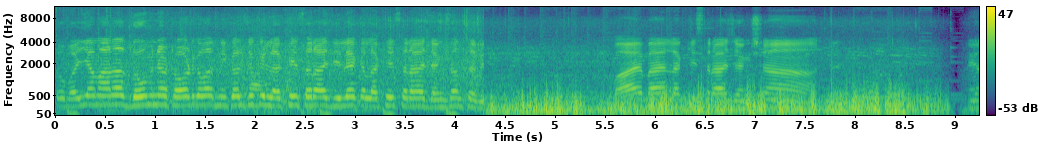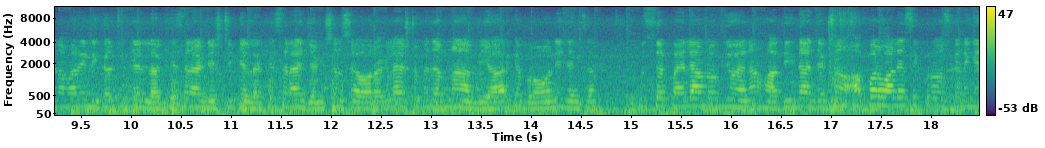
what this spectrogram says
तो भैया हमारा दो मिनट और के बाद निकल चुकी लखीसराय ज़िले के लखीसराय जंक्शन से भी। Bye bye Lakhisarai junction. Train हमारी निकल चुकी है लखीसराय डिस्ट्रिक्ट के लखीसराय जंक्शन से और अगला स्टॉपेज अपना बिहार के बरौनी जंक्शन। उससे पहले हम लोग जो है ना हाथीदा जंक्शन अपर वाले से क्रॉस करेंगे।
